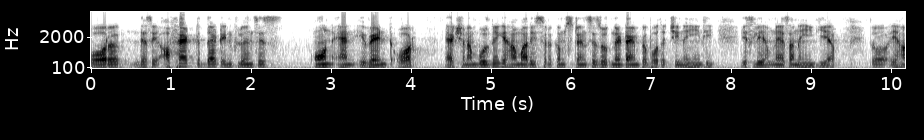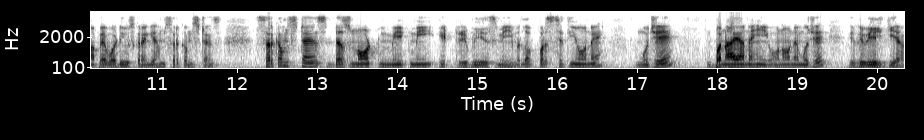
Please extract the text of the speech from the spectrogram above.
और जैसे affect that influences on an event और एक्शन हम बोलते हैं कि हमारी सरकमस्टेंसेज उतने टाइम पे बहुत अच्छी नहीं थी, इसलिए हमने ऐसा नहीं किया। तो यहाँ पे वर्ड यूज़ करेंगे हम circumstance circumstance does not make me it reveals me मतलब परिस्थितियों ने मुझे बनाया नहीं, उन्होंने मुझे रिवील किया।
